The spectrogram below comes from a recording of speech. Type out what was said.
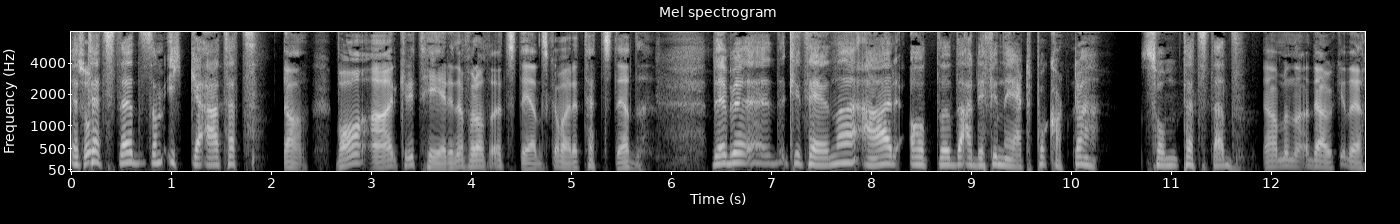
Et Så- tettsted som ikke er tett. Ja. Hva er kriteriene for at et sted skal være et tettsted? Det kriteriene er at det er definert på kartet som tettsted. Ja, men det er jo ikke det.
